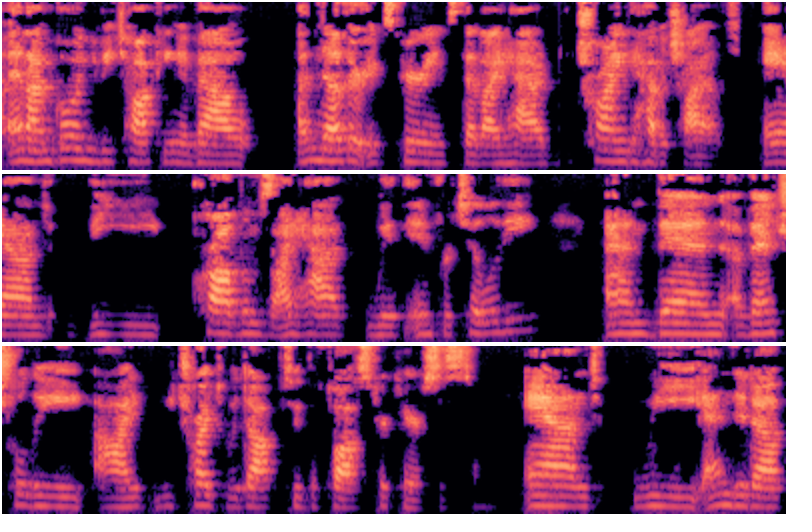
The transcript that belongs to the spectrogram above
And I'm going to be talking about another experience that I had trying to have a child and the problems I had with infertility. And then eventually I, we tried to adopt through the foster care system and we ended up,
